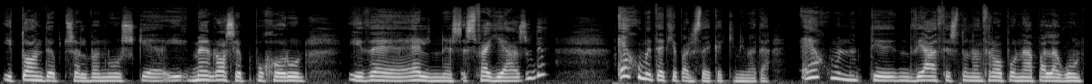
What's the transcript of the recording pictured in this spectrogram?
ιτώνται από τους Αλβανούς και οι μεν Ρώσοι αποχωρούν οι δε Έλληνες σφαγιάζονται Έχουμε τέτοια παραστατικά κινήματα. Έχουμε τη διάθεση των ανθρώπων να απαλλαγούν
